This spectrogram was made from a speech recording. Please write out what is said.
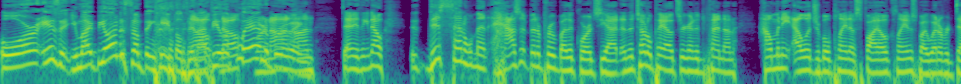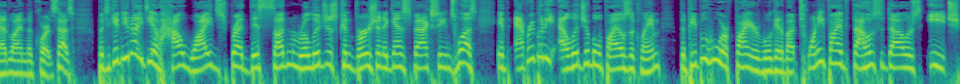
or is it? You might be onto something, Heathleton. I feel a plan we're not brewing. on to anything. Now, this settlement hasn't been approved by the courts yet, and the total payouts are going to depend on how many eligible plaintiffs file claims by whatever deadline the court sets. But to give you an idea of how widespread this sudden religious conversion against vaccines was, if everybody eligible files a claim, the people who were fired will get about $25,000 each,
